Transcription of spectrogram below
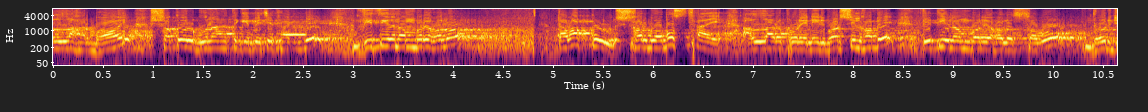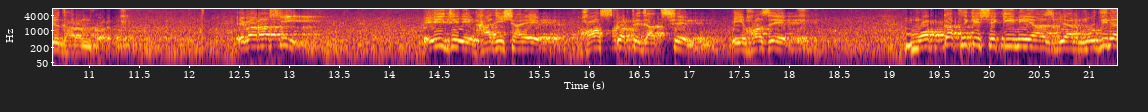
আল্লাহর ভয়, সকল গুনাহ থেকে বেঁচে থাকবে। দ্বিতীয় নম্বরে হলো তাওয়াক্কুল, সর্ব অবস্থায় আল্লাহর উপরে নির্ভরশীল হবে। তৃতীয় নম্বরে হলো সব ধৈর্য ধারণ করবে এবার আসি, এই যে হাজি সাহেব হজ করতে যাচ্ছেন, এই হজের মক্কা থেকে সে কি নিয়ে আসবে আর মদিনা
